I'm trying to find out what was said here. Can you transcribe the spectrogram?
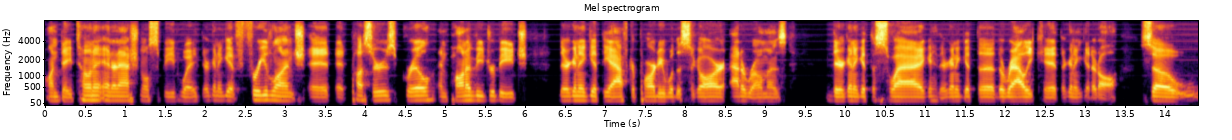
on Daytona International Speedway. They're going to get free lunch at, at Pusser's Grill and Ponte Vedra Beach. They're going to get the after party with a cigar at Aromas. They're going to get the swag. They're going to get the the rally kit. They're going to get it all. So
